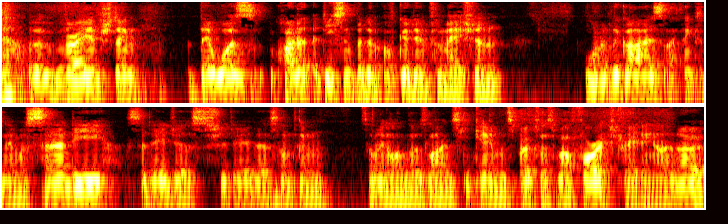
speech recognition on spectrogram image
yeah uh, very interesting. There was quite a, a decent bit of, of good information. One of the guys I think his name was Sandy Sadeja Shadeda something something along those lines. He came and spoke to us about forex trading, and I know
